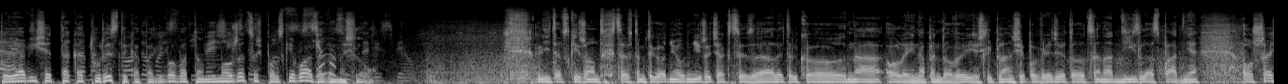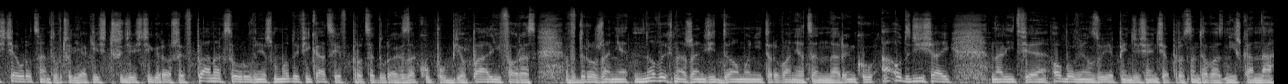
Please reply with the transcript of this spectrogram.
pojawi się taka turystyka paliwowa, to może coś polskie władze wymyślą. Litewski rząd chce w tym tygodniu obniżyć akcyzę, ale tylko na olej napędowy. Jeśli plan się powiedzie, to cena diesla spadnie o 6 eurocentów, czyli jakieś 30 groszy. W planach są również modyfikacje w procedurach zakupu biopaliw oraz wdrożenie nowych narzędzi do monitorowania cen na rynku, a od dzisiaj na Litwie obowiązuje 50% zniżka na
